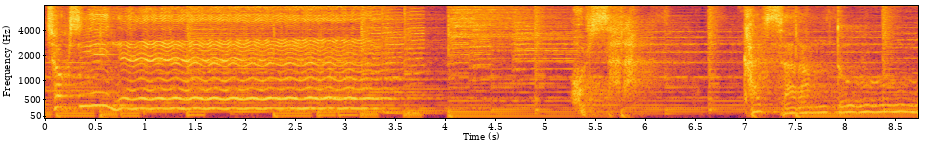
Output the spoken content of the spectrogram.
적시네 갈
